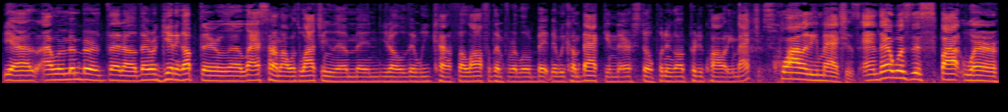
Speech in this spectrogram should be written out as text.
Yeah, I remember that uh, they were getting up there uh, last time I was watching them, and you know, then we kind of fell off of them for a little bit. Then we come back, and they're still putting on pretty quality matches. Quality matches. And there was this spot where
